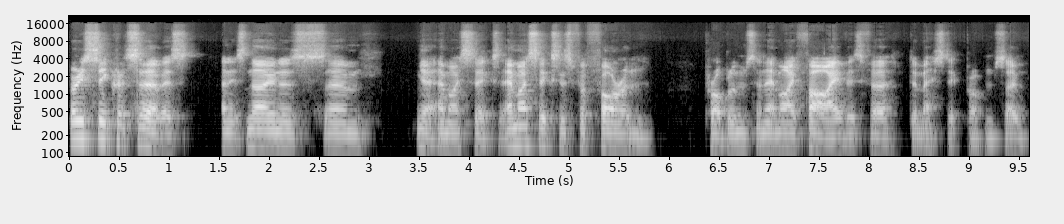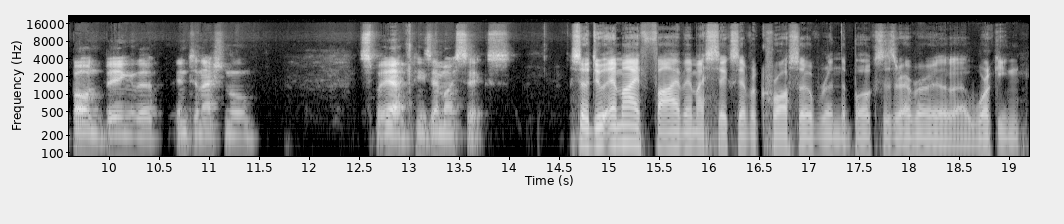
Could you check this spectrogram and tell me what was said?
British secret service, and it's known as um, yeah MI6. MI6 is for foreign problems, and MI5 is for domestic problems. So Bond being the international, sp- yeah, he's MI6. So do MI5, MI6 ever cross over in the books? Is there ever a, a working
